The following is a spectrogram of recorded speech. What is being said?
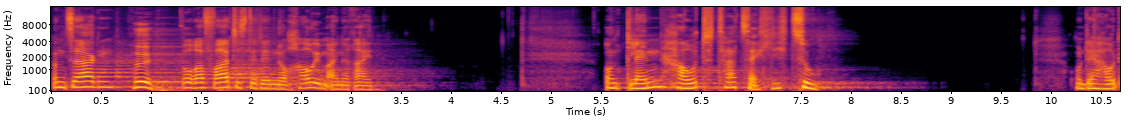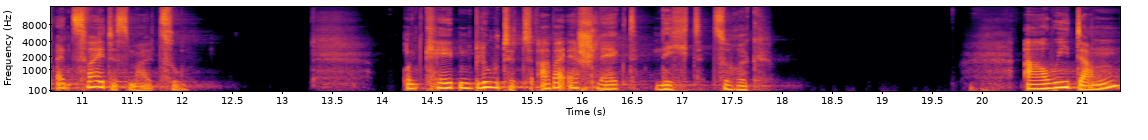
und sagen, Hö, worauf wartest du denn noch? Hau ihm eine rein. Und Glenn haut tatsächlich zu. Und er haut ein zweites Mal zu. Und Caden blutet, aber er schlägt nicht zurück. Are we done?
